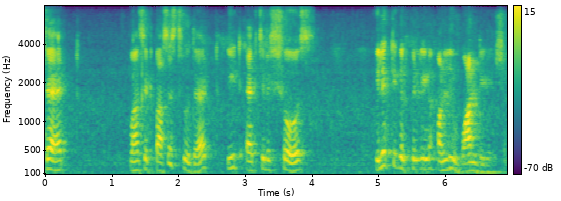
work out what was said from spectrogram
That once it passes through that, it actually shows electrical field in only one direction.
